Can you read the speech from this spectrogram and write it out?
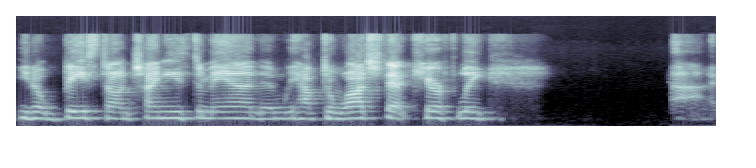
you know, based on Chinese demand, and we have to watch that carefully. Uh,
